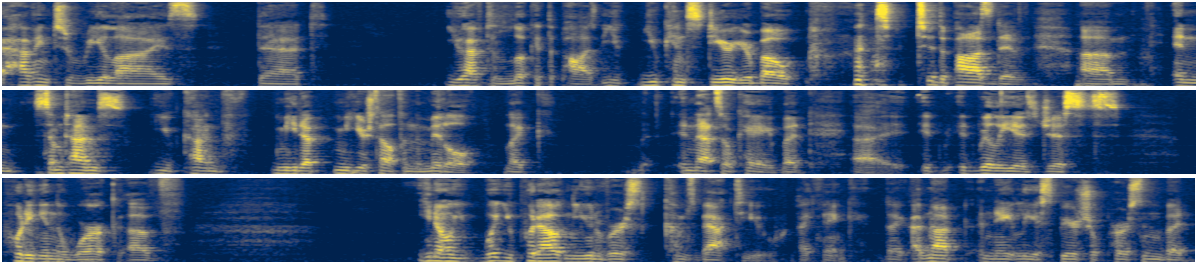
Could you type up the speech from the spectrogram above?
having to realize that you have to look at the positive. You, you can steer your boat to the positive. Um, and sometimes you kind of meet up, meet yourself in the middle, like, and that's okay. But uh, it, it really is just putting in the work of you know what you put out in the universe comes back to you i think like i'm not innately a spiritual person but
